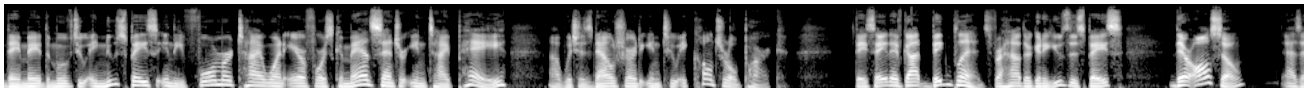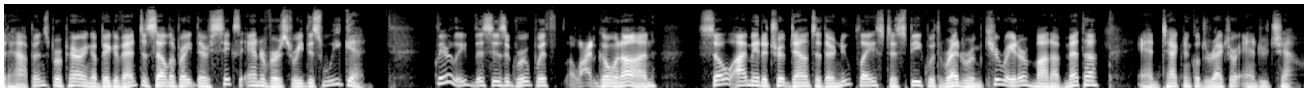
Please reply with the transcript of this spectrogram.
They made the move to a new space in the former Taiwan Air Force Command Center in Taipei, uh, which has now turned into a cultural park. They say they've got big plans for how they're going to use this space. They're also as it happens, preparing a big event to celebrate their sixth anniversary this weekend. Clearly, this is a group with a lot going on, so I made a trip down to their new place to speak with Red Room curator Manav Mehta and technical director Andrew Chow.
